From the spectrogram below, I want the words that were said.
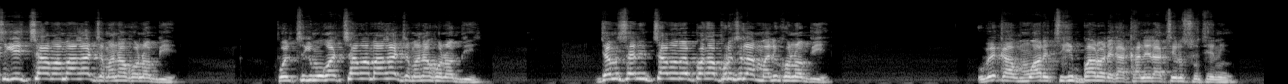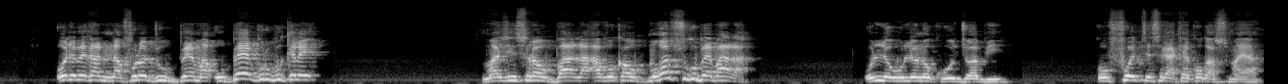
politigi caman b'an ka jamana kɔnɔ bi politikimɔgɔ caman b'an ka jamana kɔnɔ bi denmisɛnnin caman bɛ panga porosi la mali kɔnɔ bi u bɛ ka mɔritigiba dɔ de ka kandidatiri suteni o de bɛ ka nafolo di u bɛɛ ma u bɛɛ ye gurupu kelen majisiraw b'a la avokaw mɔgɔ sugu bɛɛ b'a la olu le wulilen don k'u jɔ bi ko foyi tɛ se ka kɛ ko ka sumaya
